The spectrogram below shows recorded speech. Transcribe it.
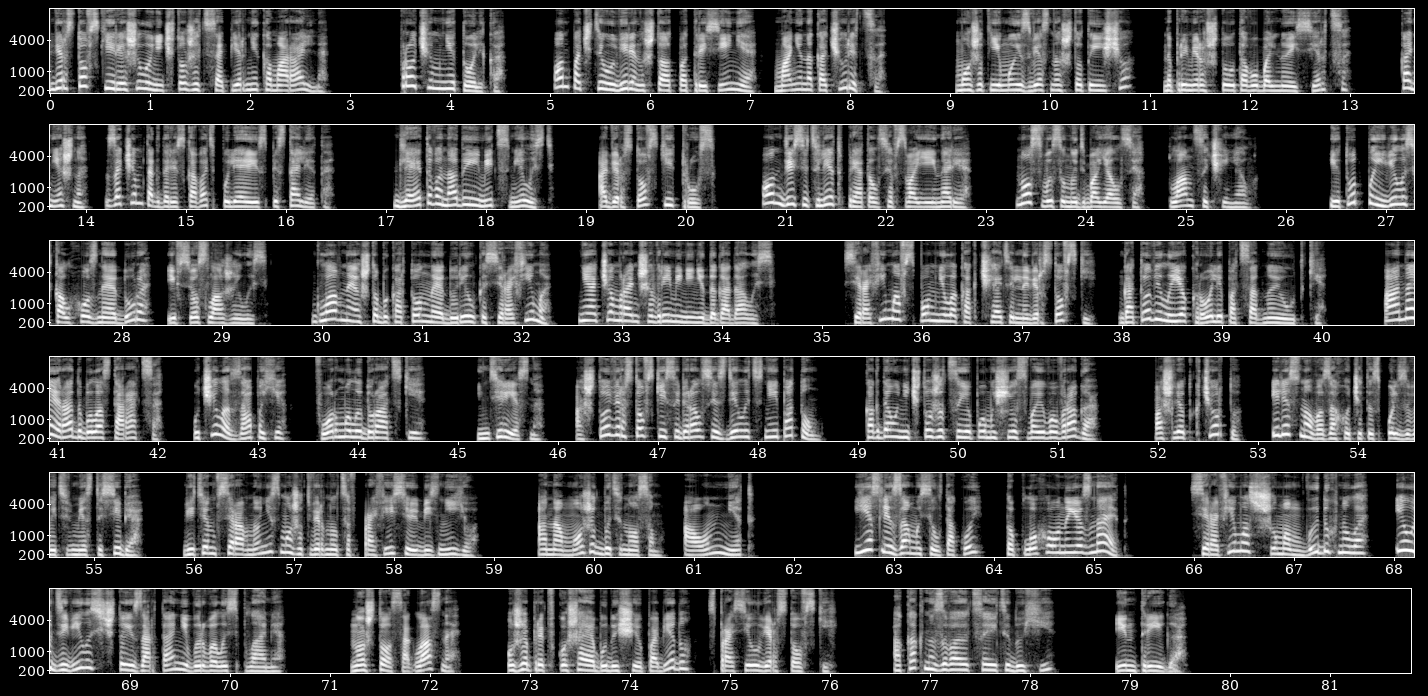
Верстовский решил уничтожить соперника морально. Впрочем, не только. Он почти уверен, что от потрясения Манина кочурится. Может, ему известно что-то еще? Например, что у того больное сердце? Конечно, зачем тогда рисковать, пуляя из пистолета? Для этого надо иметь смелость. А Верстовский — трус. Он 10 лет прятался в своей норе. Нос высунуть боялся, план сочинял. И тут появилась колхозная дура, и все сложилось. Главное, чтобы картонная дурилка Серафима ни о чем раньше времени не догадалась. Серафима вспомнила, как тщательно Верстовский готовил ее к роли подсадной утки. А она и рада была стараться, учила запахи, формулы дурацкие. Интересно, а что Верстовский собирался сделать с ней потом, когда уничтожит ее помощью своего врага? Пошлет к черту или снова захочет использовать вместо себя? Ведь он все равно не сможет вернуться в профессию без нее. Она может быть носом, а он нет. Если замысел такой, то плохо он ее знает. Серафима с шумом выдохнула и удивилась, что изо рта не вырвалось пламя. «Ну что, согласна?» Уже предвкушая будущую победу, спросил Верстовский. «А как называются эти духи?» «Интрига»,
